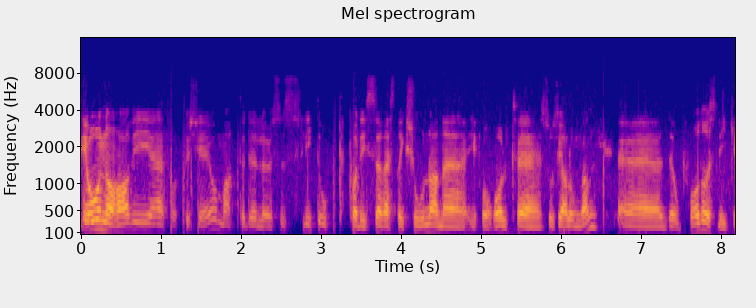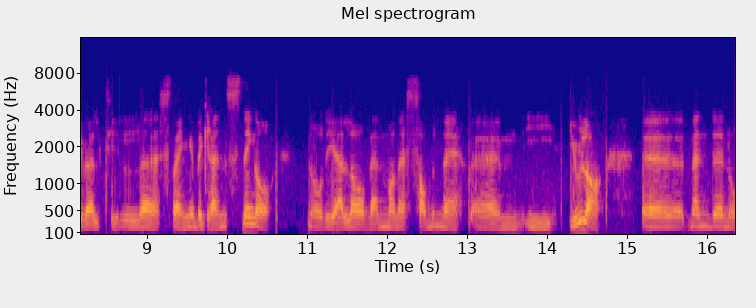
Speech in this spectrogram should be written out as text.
Jo, nå har vi eh, fått beskjed om at det løses litt opp på disse restriksjonene i forhold til sosial omgang. Eh, det oppfordres likevel til strenge begrensninger når det gjelder hvem man er sammen med eh, i jula. Eh, men det er nå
